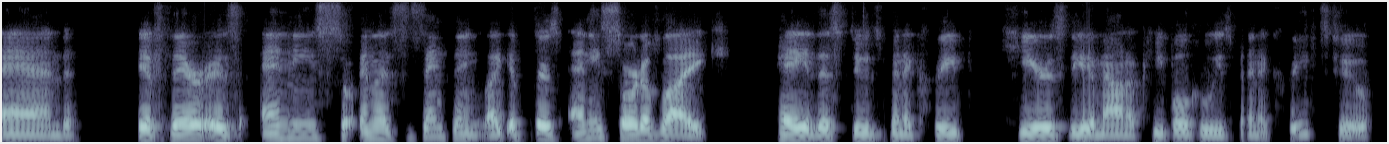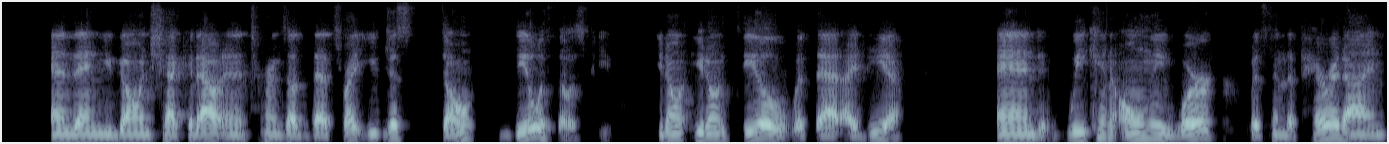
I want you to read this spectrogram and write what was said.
And if there is any so and it's the same thing, like if there's any sort of like, hey, this dude's been a creep, here's the amount of people who he's been a creep to, and then you go and check it out and it turns out that that's right, you just don't deal with those people. You don't you don't deal with that idea. And we can only work within the paradigm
